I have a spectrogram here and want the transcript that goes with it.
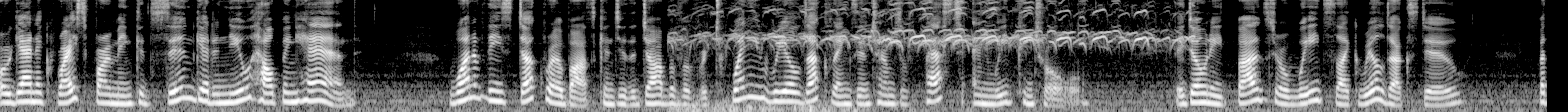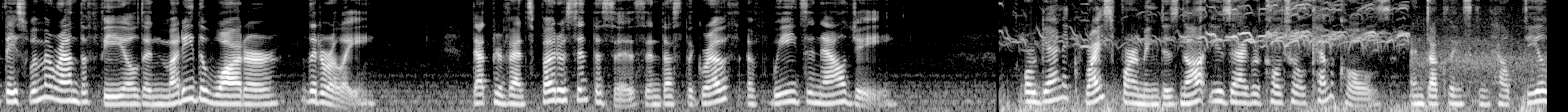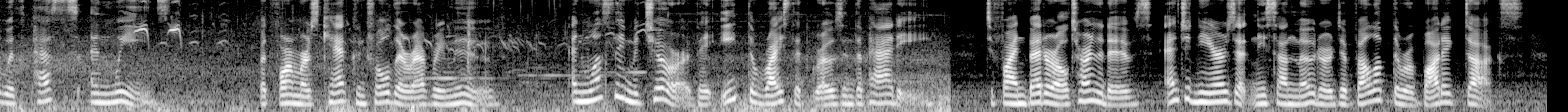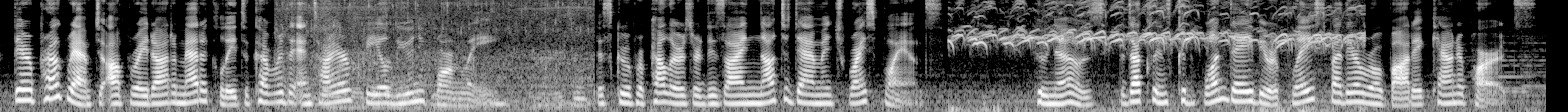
Organic rice farming could soon get a new helping hand. One of these duck robots can do the job of over 20 real ducklings in terms of pest and weed control. They don't eat bugs or weeds like real ducks do, but they swim around the field and muddy the water, literally. That prevents photosynthesis and thus the growth of weeds and algae. Organic rice farming does not use agricultural chemicals, and ducklings can help deal with pests and weeds but farmers can't control their every move. And once they mature, they eat the rice that grows in the paddy. To find better alternatives, engineers at Nissan Motor developed the robotic ducks. They are programmed to operate automatically to cover the entire field uniformly. The screw propellers are designed not to damage rice plants. Who knows, the ducklings could one day be replaced by their robotic counterparts.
